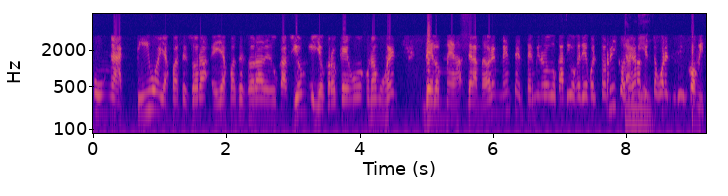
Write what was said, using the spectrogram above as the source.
un activo, ella fue asesora, ella fue asesora de educación y yo creo que es una mujer de los de las mejores mentes en términos educativos que tiene Puerto Rico, También. 145 mil.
